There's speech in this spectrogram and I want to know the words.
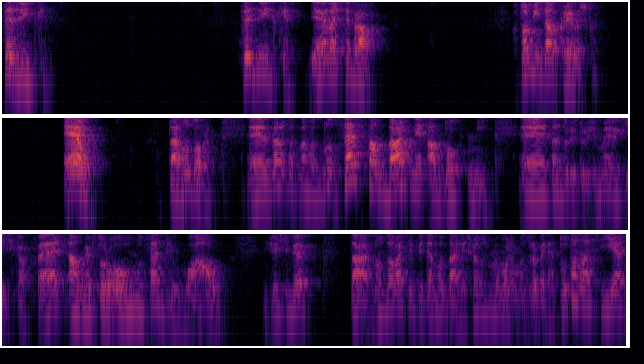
Це звідки? Це звідки? Я його навіть не брав. Хто мені дав крилишка? Ев! Так, ну добре. Е, зараз нас нагод... Ну, це стандартний Adopt Me. Е, так, дорогі друзі, ми в якійсь кафе. А, ми в торговому центрі. Вау! Нічого собі. Так, ну давайте підемо далі. Що тут ми можемо зробити? Тут у нас є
